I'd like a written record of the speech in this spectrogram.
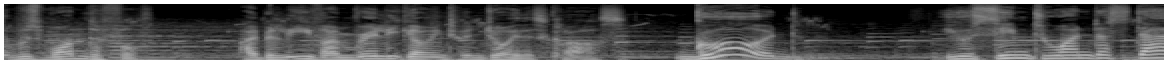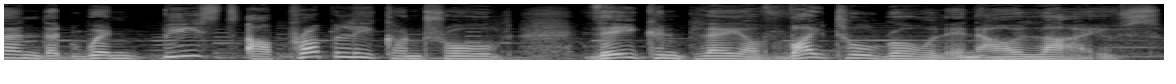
It was wonderful. I believe I'm really going to enjoy this class. Good. You seem to understand that when beasts are properly controlled, they can play a vital role in our lives.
